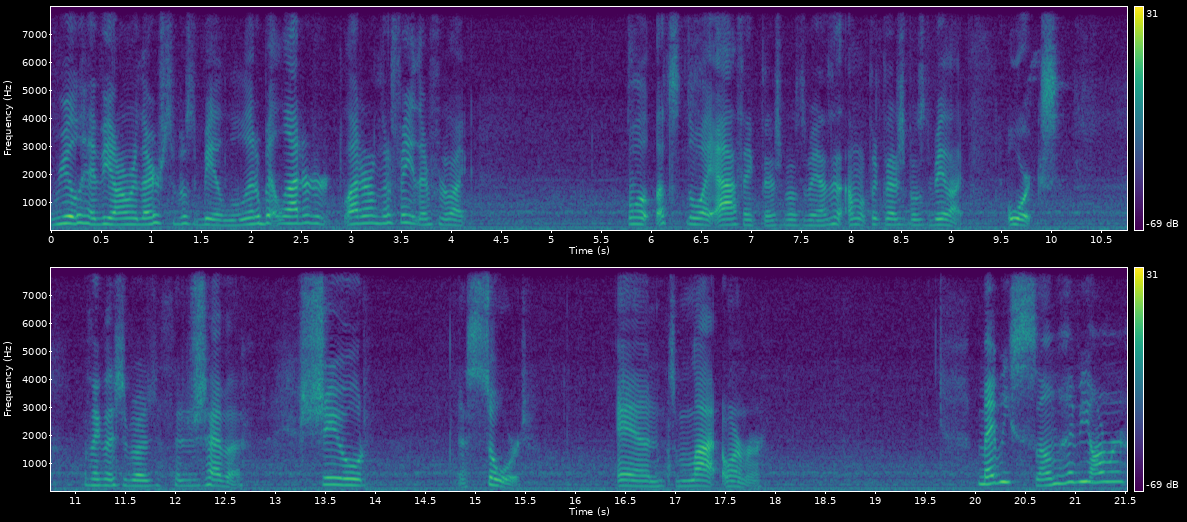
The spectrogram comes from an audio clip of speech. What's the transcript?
real heavy armor. They're supposed to be a little bit lighter, lighter on their feet. They're for like, well, that's the way I think they're supposed to be. I, th I don't think they're supposed to be like orcs. I think they're supposed to just have a shield, a sword, and some light armor. Maybe some heavy armor,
